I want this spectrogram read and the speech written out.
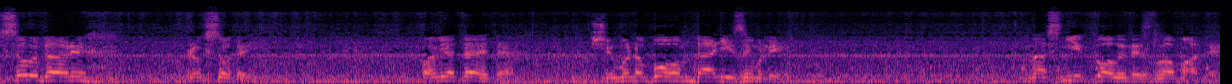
Солидарі 300 Пам'ятайте, що ми на Богом даній землі. Нас ніколи не зламати.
